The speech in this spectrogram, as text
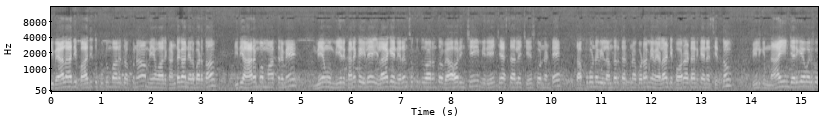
ఈ వేలాది బాధిత కుటుంబాల తప్పున మేము వాళ్ళకి అండగా నిలబడతాం. ఇది ఆరంభం మాత్రమే. మేము మీరు కనుక ఇలా ఇలాగే నిరంకుశ ద్వారంతో వ్యవహరించి మీరు ఏం చేస్తారో చేసుకోండి అంటే తప్పకుండా వీళ్ళందరి తరఫున కూడా మేము ఎలాంటి పోరాటానికైనా సిద్ధం. వీళ్ళకి న్యాయం జరిగే వరకు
